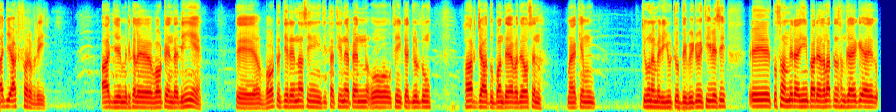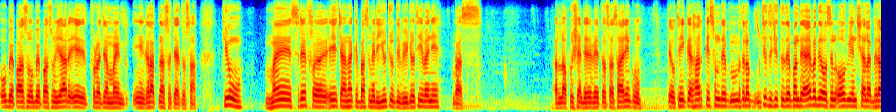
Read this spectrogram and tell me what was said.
آج اٹھ فروری۔ آج میرے خیال ووٹیں دا ڈی ہیں تے ووٹ جڑے نا سی جتا تھینے پین، او اتھی کے جلدوں ہر جا تو بندے ودے اسن میں کہ کیوں نہ میری یوٹیوب دی ویڈیو تھی ویسی؟ اے تساں میرا یہیں پر غلط نہ سمجھائے کہ او بے پاس او بے پاسوں یار اے تھوڑا جا مائنڈ غلط نہ سوچائے تساں۔ کیوں؟ میں صرف یہ چاہنا کہ بس میری یوٹیوب دی ویڈیو تھی بنے بس۔ اللہ خوش دے وے تو سارے کو تے اتھی کر ہر قسم دے مطلب جت جت دے بندے آئے ودے اسن او بھی انشاءاللہ بھرا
